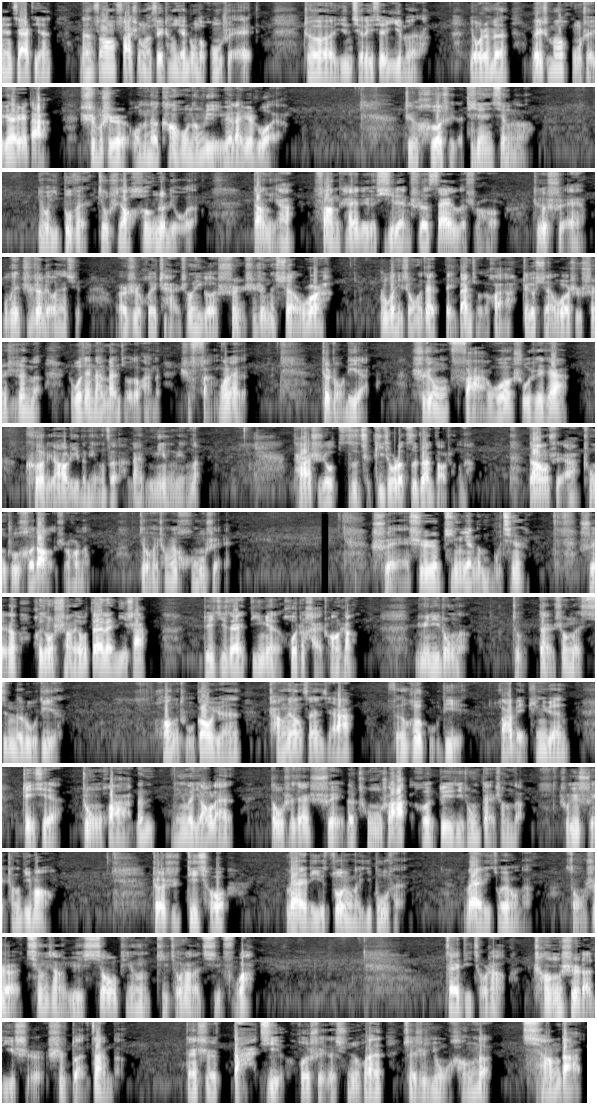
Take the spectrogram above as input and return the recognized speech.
今年夏天，南方发生了非常严重的洪水，这引起了一些议论啊。有人问，为什么洪水越来越大？是不是我们的抗洪能力越来越弱呀？这个河水的天性呢，有一部分就是要横着流的。当你啊放开这个洗脸池的塞子的时候，这个水不会直着流下去，而是会产生一个顺时针的漩涡啊。如果你生活在北半球的话啊，这个漩涡是顺时针的；如果在南半球的话呢，是反过来的。这种力啊，是用法国数学家克里奥利的名字来命名的。它是由自地球的自转造成的。当水啊冲出河道的时候呢，就会成为洪水。水是平原的母亲，水呢会从上游带来泥沙。堆积在地面或者海床上，淤泥中呢，就诞生了新的陆地。黄土高原、长江三峡、汾河谷地、华北平原，这些中华文明的摇篮，都是在水的冲刷和堆积中诞生的，属于水城地貌。这是地球外力作用的一部分。外力作用呢？总是倾向于削平地球上的起伏啊！在地球上，城市的历史是短暂的，但是大气和水的循环却是永恒的、强大。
